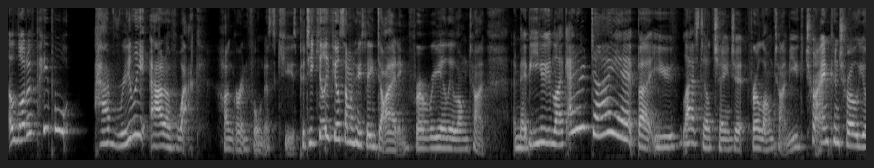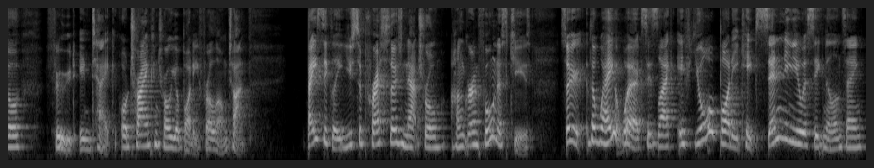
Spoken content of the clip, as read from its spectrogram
a lot of people have really out of whack hunger and fullness cues, particularly if you're someone who's been dieting for a really long time. And maybe you like, I don't diet, but you lifestyle change it for a long time. You try and control your food intake or try and control your body for a long time. Basically, you suppress those natural hunger and fullness cues. So the way it works is like if your body keeps sending you a signal and saying,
